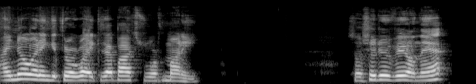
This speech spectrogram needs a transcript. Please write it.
I know I didn't get thrown away because that box was worth money. So I should do a video on that.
